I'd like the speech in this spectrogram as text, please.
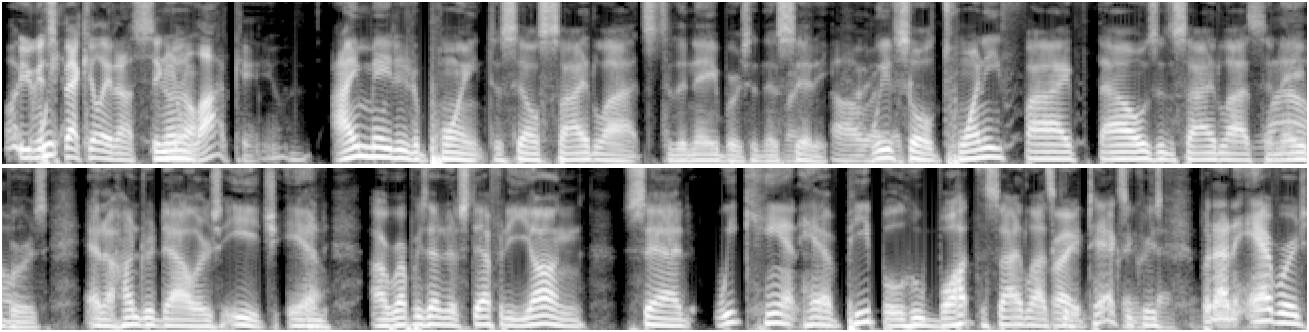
well, you can we- speculate on a single no. lot, can't you? I made it a point to sell side lots to the neighbors in this city. Oh, right, We've okay. sold twenty five thousand side lots to neighbors at hundred dollars each, and our Representative Stephanie Young said we can't have people who bought the side lots get a tax Paying increase. But on average,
